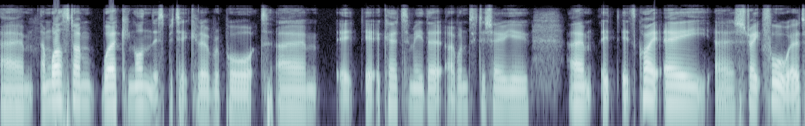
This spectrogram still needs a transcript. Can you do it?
Um, and whilst I'm working on this particular report, um, it, it, occurred to me that I wanted to show you um, it, it's quite a, a straightforward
